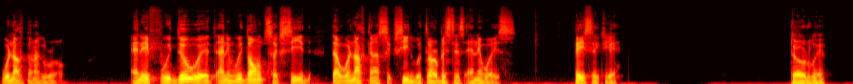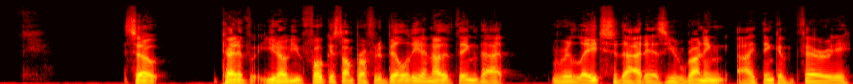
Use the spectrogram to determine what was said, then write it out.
We're not going to grow. And if we do it and if we don't succeed, then we're not going to succeed with our business anyways, basically. Totally. So, kind of, you know, you focused on profitability. Another thing that relates to that is you're running, I think, a very,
